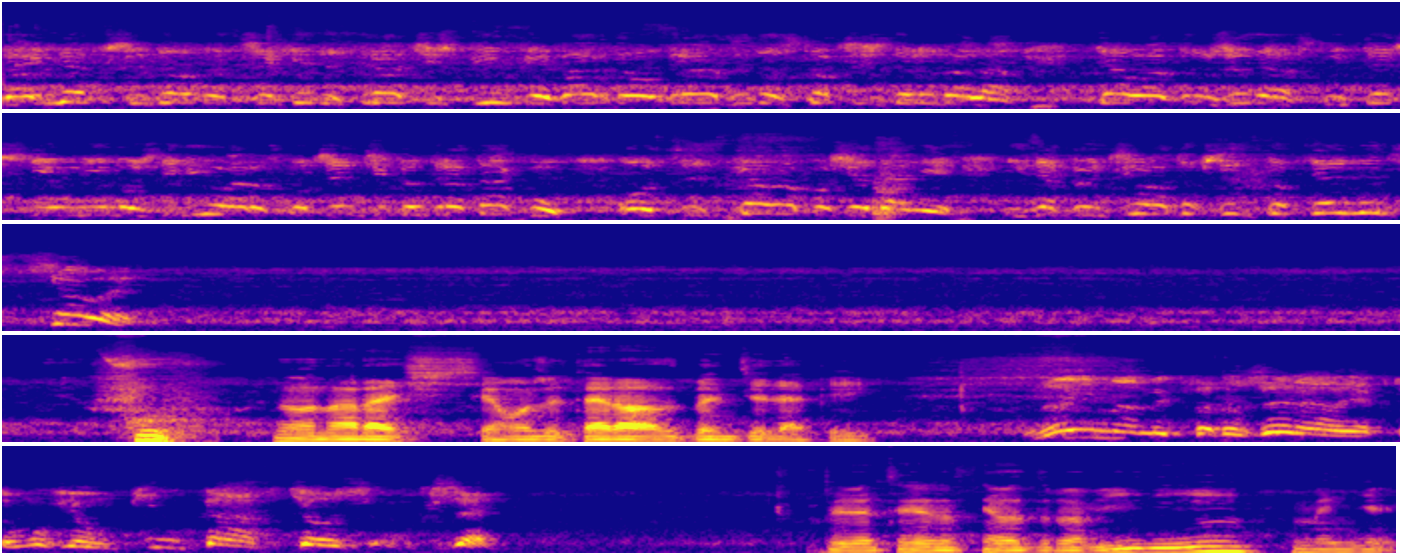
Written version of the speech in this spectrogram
Najlepszy dowód, że kiedy stracisz piłkę, warto od razu doskoczyć do rywala. Cała drużyna skutecznie uniemożliwiła rozpoczęcie kontrataku, odzyskała posiadanie i zakończyła to wszystko celnym strzałem. Fuh, no nareszcie, może teraz będzie lepiej. No i mamy 2 do 0, ale jak to mówią, piłka wciąż w grze. Byle teraz nie odrobili. Będzie,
